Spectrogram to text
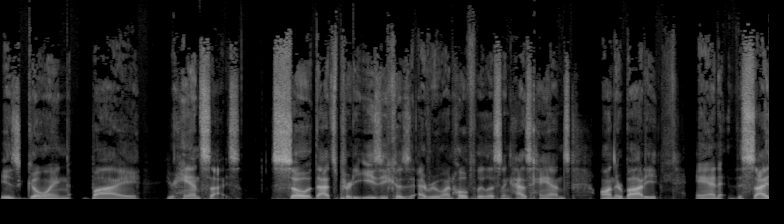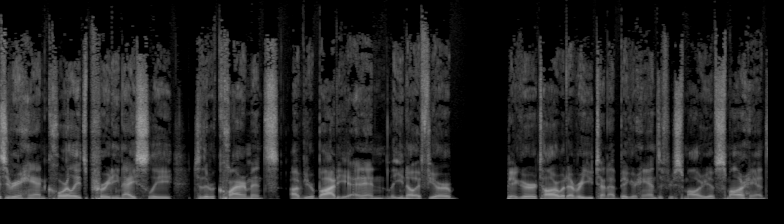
is going by your hand size. So that's pretty easy because everyone, hopefully listening, has hands on their body. And the size of your hand correlates pretty nicely to the requirements of your body. And, and you know, if you're bigger, taller, whatever, you tend to have bigger hands. If you're smaller, you have smaller hands.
